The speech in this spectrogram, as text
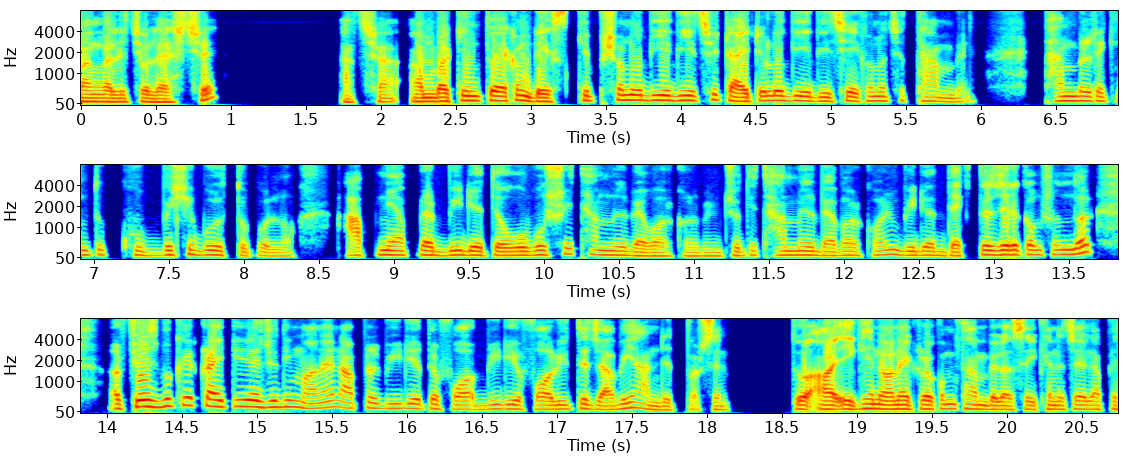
বাঙালি চলে আসছে। আচ্ছা, আমরা কিন্তু এখন ডেসক্রিপশনও দিয়ে দিয়েছি, টাইটেলও দিয়ে দিয়েছি। এখন হচ্ছে থাম্বনেল। থাম্বনেলটা কিন্তু খুব বেশি গুরুত্বপূর্ণ। আপনি আপনার ভিডিওতে অবশ্যই থাম্বনেল ব্যবহার করবেন। যদি থাম্বনেল ব্যবহার করেন ভিডিও দেখতে যেরকম সুন্দর আর ফেসবুকের ক্রাইটেরিয়া যদি মানেন আপনার ভিডিওতে ভিডিও ফলিতে যাবে যাবেই 100%। তো এখানে অনেক রকম থাম্বেল আছে। এখানে চাইলে আপনি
